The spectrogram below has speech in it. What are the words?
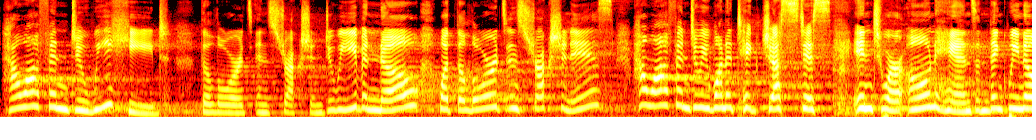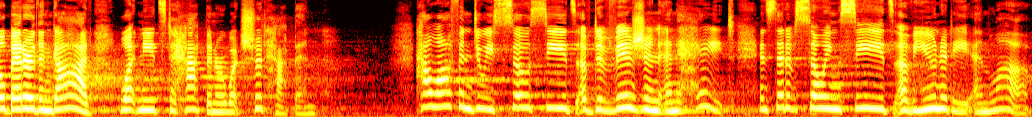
How often do we heed the Lord's instruction? Do we even know what the Lord's instruction is? How often do we want to take justice into our own hands and think we know better than God what needs to happen or what should happen? How often do we sow seeds of division and hate instead of sowing seeds of unity and love?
